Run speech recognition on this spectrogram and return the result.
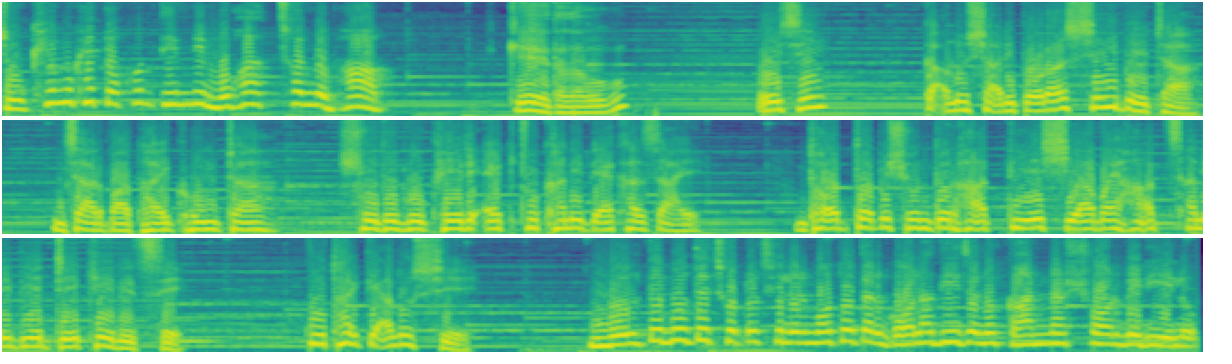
চোখে মুখে তখন তেমনি মোহাচ্ছন্ন ভাব। কে দাদাবাবু? ওই যে কালো শাড়ি পরা সেই বেটা যার মাথায় ঘুমটা শুধু মুখের একটুখানি দেখা যায়। ধবধবে সুন্দর হাত দিয়ে সে আমায় হাত ছানি দিয়ে ডেকে এনেছে। কোথায় গেল সে? বলতে বলতে ছোট ছেলের মতো তার গলা দিয়ে যেন কান্নার স্বর বেরিয়ে এলো।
